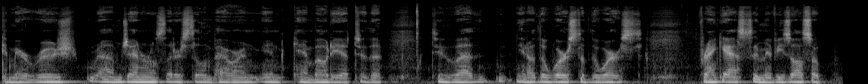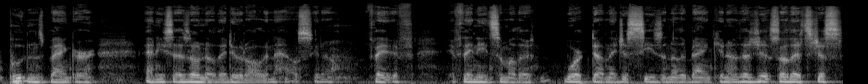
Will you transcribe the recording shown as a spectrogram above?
Khmer Rouge um, generals that are still in power in, in Cambodia, to the, to uh, you know, the worst of the worst. Frank asks him if he's also Putin's banker, and he says, "Oh no, they do it all in house." You know, if they if if they need some other work done, they just seize another bank. You know, just, so that's just.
